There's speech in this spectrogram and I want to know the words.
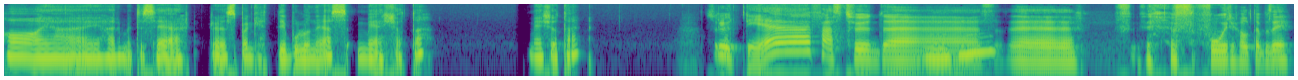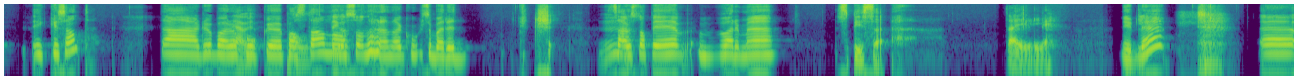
har jeg hermetisert eh, spagetti bolognese med kjøttet. Med kjøttdeig. Så lurt det er fast food eh, eh, fôr, holdt jeg på å si. Ikke sant? Da er det jo bare å koke pastaen, og så når den er kokt, så bare Saus oppi, varme, spise. Deilig. Nydelig. Eh,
